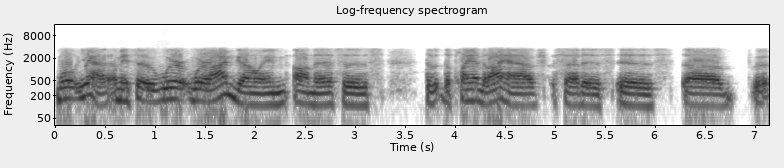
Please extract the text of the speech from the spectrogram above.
Well, yeah. I mean, so where where I'm going on this is the the plan that I have set is is uh,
